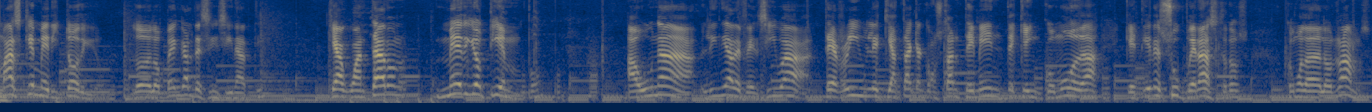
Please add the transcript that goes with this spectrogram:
Más que meritorio, lo de los Bengals de Cincinnati, que aguantaron medio tiempo a una línea defensiva terrible que ataca constantemente, que incomoda, que tiene superastros como la de los Rams.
